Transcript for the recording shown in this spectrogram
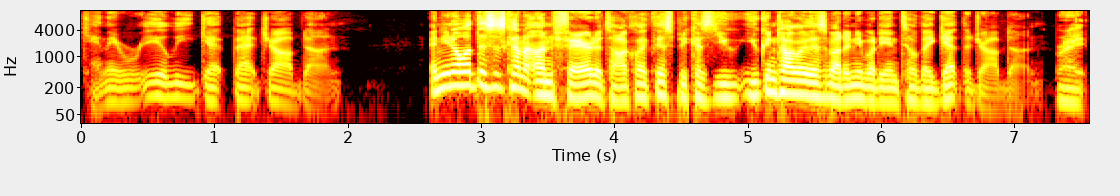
can they really get that job done? And you know what? This is kind of unfair to talk like this because you you can talk like this about anybody until they get the job done. Right.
